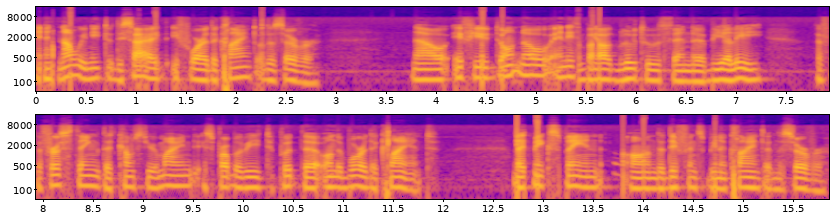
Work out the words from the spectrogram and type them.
And now we need to decide if we're the client or the server. Now, if you don't know anything about Bluetooth and uh, BLE, the first thing that comes to your mind is probably to put the, on the board a client. Let me explain on the difference between a client and the server.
